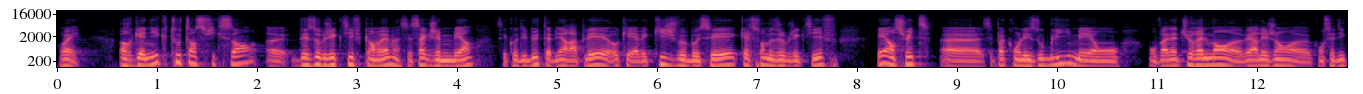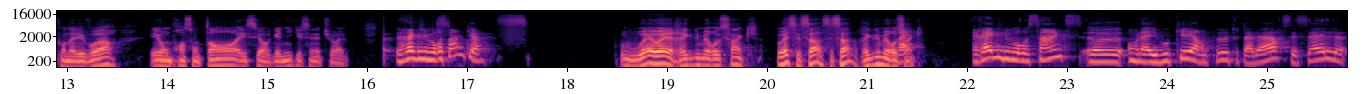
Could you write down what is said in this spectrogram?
Ouais, organique tout en se fixant euh, des objectifs quand même. C'est ça que j'aime bien. C'est qu'au début, tu as bien rappelé, OK, avec qui je veux bosser, quels sont mes objectifs. Et ensuite, euh, c'est pas qu'on les oublie, mais on, on va naturellement euh, vers les gens euh, qu'on s'est dit qu'on allait voir et on prend son temps et c'est organique et c'est naturel. Règle numéro 5 Ouais, ouais, règle numéro 5. Ouais, c'est ça, c'est ça, règle numéro 5. Règle numéro 5, on l'a évoqué un peu tout à l'heure, c'est celle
